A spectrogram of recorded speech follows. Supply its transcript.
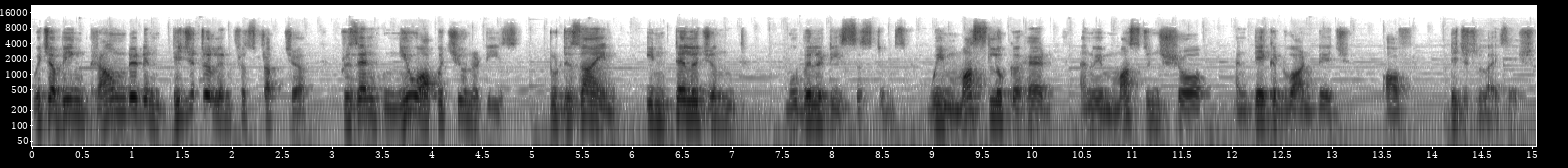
which are being grounded in digital infrastructure, present new opportunities to design intelligent mobility systems. We must look ahead and we must ensure and take advantage of digitalization.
